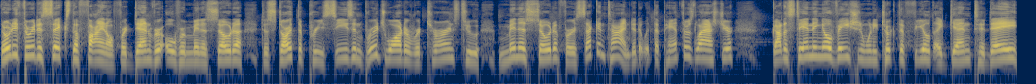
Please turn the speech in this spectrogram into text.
33 to 6 the final for Denver over Minnesota to start the preseason. Bridgewater returns to Minnesota for a second time. Did it with the Panthers last year. Got a standing ovation when he took the field again today,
